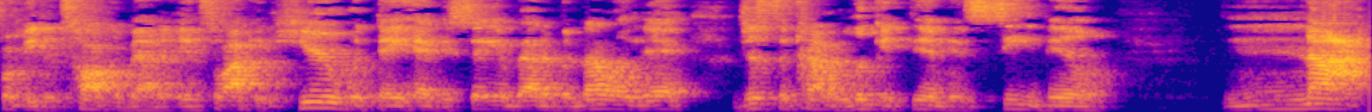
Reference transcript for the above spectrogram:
for me to talk about it, and so I could hear what they had to say about it. But not only that, just to kind of look at them and see them not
